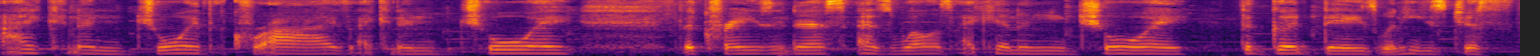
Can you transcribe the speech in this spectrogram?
I can enjoy the cries, I can enjoy the craziness, as well as I can enjoy the good days when he's just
